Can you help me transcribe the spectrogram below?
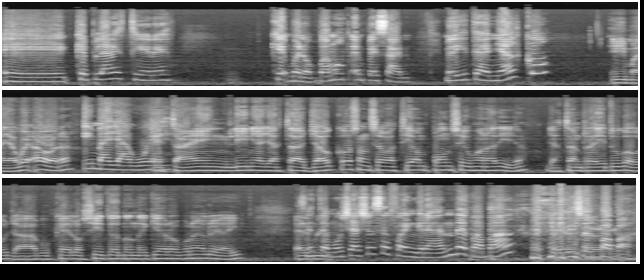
Eh, ¿Qué planes tienes? ¿Qué- bueno, vamos a empezar. Me dijiste Añasco Y Mayagüez ahora y Mayagüez. Está en línea, ya está Yauco, San Sebastián, Ponce y Juanadilla. Ya están ready to go. Ya busqué los sitios donde quiero ponerlo y ahí. El- Este muchacho se fue en grande, papá. ¿Qué dice el papá?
